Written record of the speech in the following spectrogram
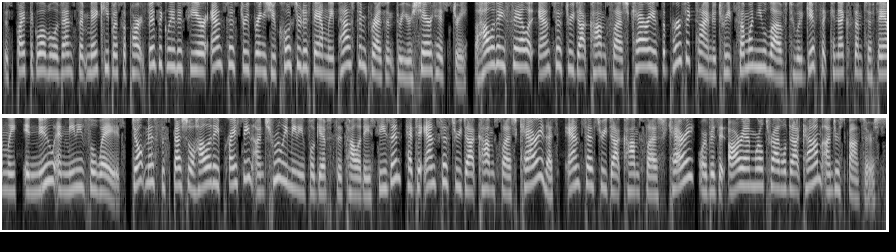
Despite the global events that may keep us apart physically this year, Ancestry brings you closer to family past and present through your shared history. The holiday sale at ancestry.com slash carey is the perfect time to treat someone you love to a gift that connects them to family in new and meaningful ways. Don't miss the special holiday pricing on truly meaningful gifts this holiday season. Head to ancestry.com slash carey, that's ancestry.com slash carey, or visit rmworldtravel.com under sponsors.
